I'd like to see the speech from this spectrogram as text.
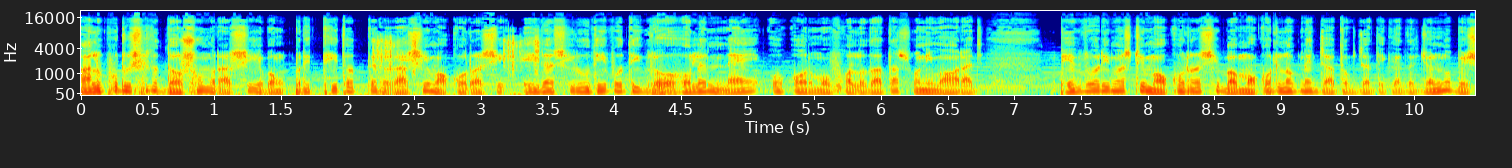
কালপুরুষের দশম রাশি এবং পৃথ্বীতত্ত্বের রাশি মকর রাশি। এই রাশির অধিপতি গ্রহ হলেন ন্যায় ও কর্মফলদাতা শনি মহারাজ। ফেব্রুয়ারি মাসটি মকর রাশি বা মকর লগ্নের জাতক জাতিকাদের জন্য বেশ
